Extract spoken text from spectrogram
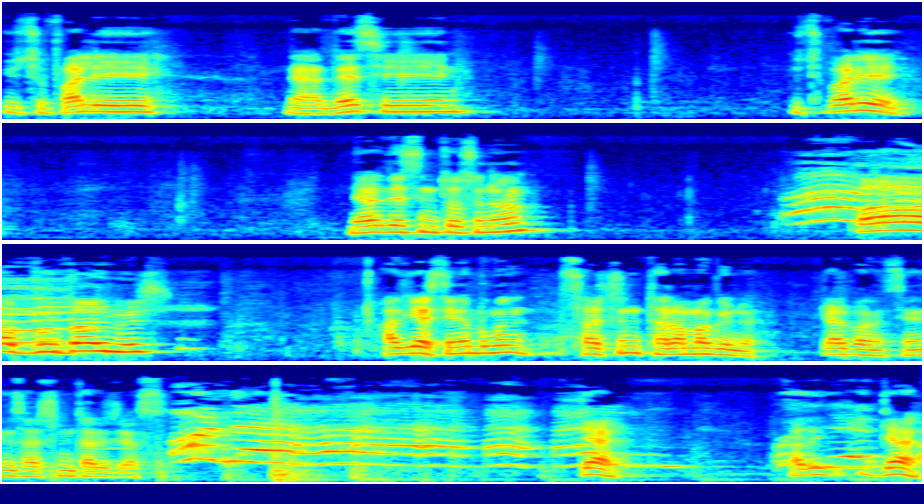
Yusuf Ali. Neredesin? Yusuf Ali. Neredesin Tosunum? Aa buradaymış. Hadi gel senin bugün saçını tarama günü. Gel bakın senin saçını tarayacağız. Gel. Hadi gel.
